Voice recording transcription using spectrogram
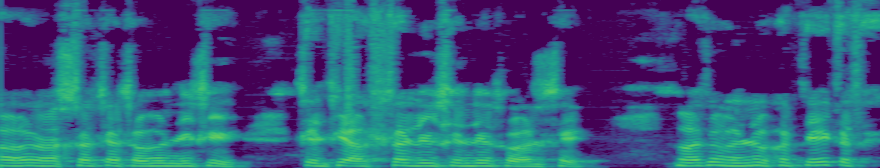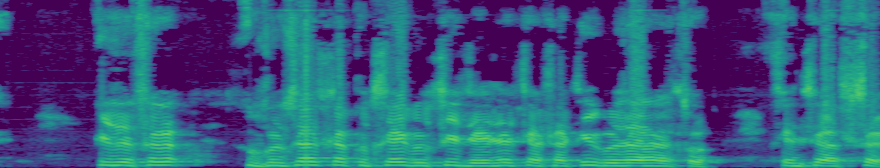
रस्त्याच्या संबंधीची त्यांची आस्था दिवसेंदिवस वाढते. माझं म्हणणं फक्त एकच आहे की जसं गुजरातला कुठल्याही गोष्टी देण्याच्यासाठी गुजारा असतो त्यांचं असतं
